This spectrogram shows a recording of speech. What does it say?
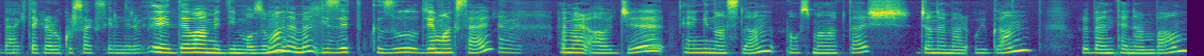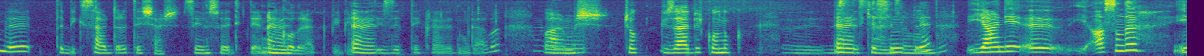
belki tekrar okursak sevinirim. Ee, devam edeyim o zaman hemen. İzzet Kızıl, Cem Aksel, evet. Ömer Avcı, Engin Aslan, Osman Aktaş, Can Ömer Uygan, Ruben Tenenbaum ve tabii ki Serdar Ateşer. Senin söylediklerine evet. ek olarak bir, bir evet. İzzet tekrarladım galiba. Varmış. Evet. Çok güzel bir konuk e, Evet kesinlikle. Yani e, aslında e,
